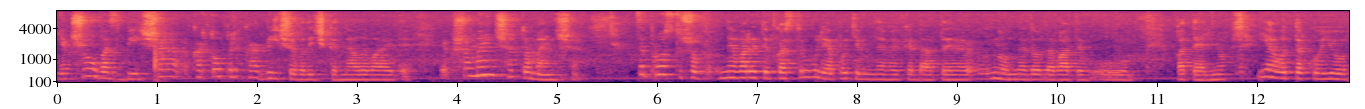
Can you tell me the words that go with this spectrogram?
якщо у вас більша картопелька, більше водички наливаєте. Якщо менша, то менше. Це просто, щоб не варити в каструлі, а потім не викидати, ну не додавати у пательню. Я от такою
